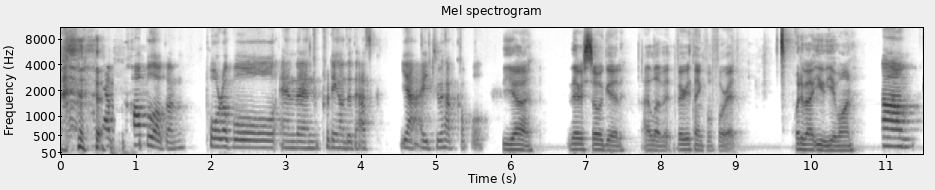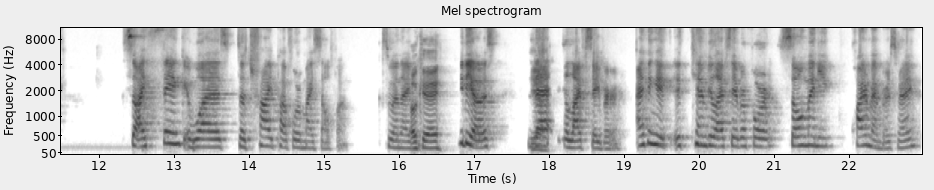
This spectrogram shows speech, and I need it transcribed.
I have a couple of them, portable and then putting on the desk. Yeah, I do have a couple. Yeah, they're so good. I love it. Very thankful for it. What about you, Yewon? Um, so I think it was the tripod for my cell phone. So when I okay videos, yeah. that is a lifesaver. I think it, it can be lifesaver for so many choir members, right?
